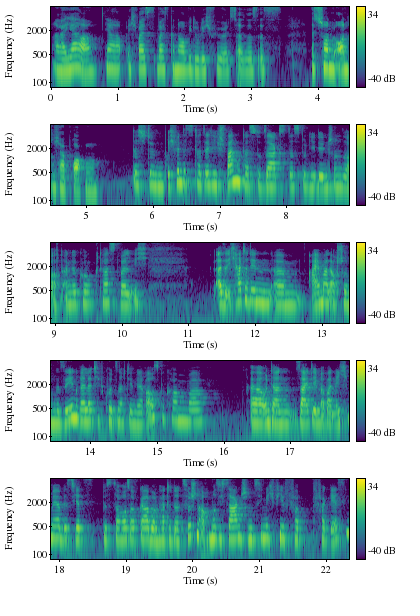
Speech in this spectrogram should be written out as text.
Aber ja, ja, ich weiß, weiß genau, wie du dich fühlst. Also es ist, ist schon ein ordentlicher Brocken. Das stimmt. Ich finde es tatsächlich spannend, dass du sagst, dass du dir den schon so oft angeguckt hast, weil ich, also ich hatte den ähm, einmal auch schon gesehen, relativ kurz nachdem der rausgekommen war. Äh, und dann seitdem aber nicht mehr, bis jetzt, bis zur Hausaufgabe und hatte dazwischen auch, muss ich sagen, schon ziemlich viel ver vergessen.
